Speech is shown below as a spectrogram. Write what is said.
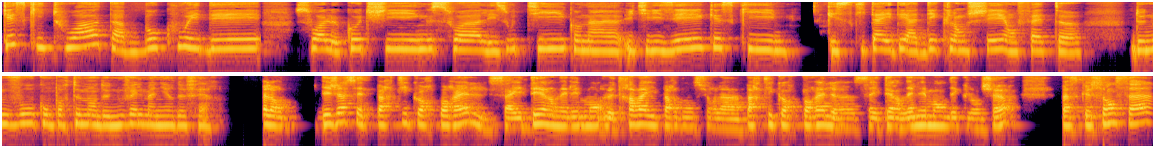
qu'est-ce qui, toi, t'a beaucoup aidé, soit le coaching, soit les outils qu'on a utilisés? Qu'est-ce qui, qu'est-ce qui t'a aidé à déclencher, en fait, euh, de nouveaux comportements, de nouvelles manières de faire? Alors, déjà, cette partie corporelle, ça a été un élément, le travail, pardon, sur la partie corporelle, euh, ça a été un élément déclencheur. Parce que sans ça,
